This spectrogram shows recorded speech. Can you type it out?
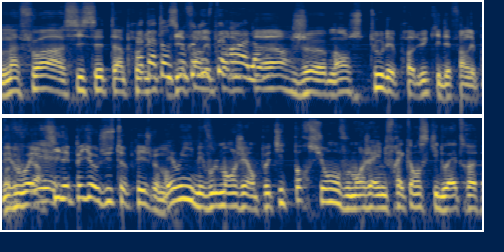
Ma foi, si c'est un produit qui défend les producteurs, hein. je mange tous les produits qui défendent les producteurs. Mais vous voyez, S'il est payé au juste prix, je le mange. Mais oui, mais vous le mangez en petites portions, vous le mangez à une fréquence qui doit être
